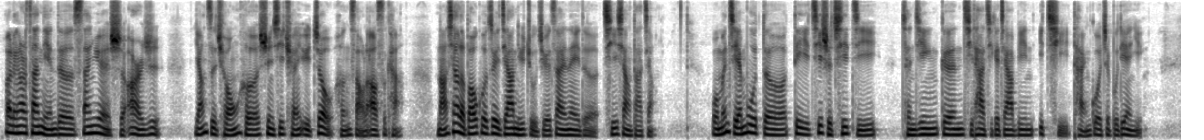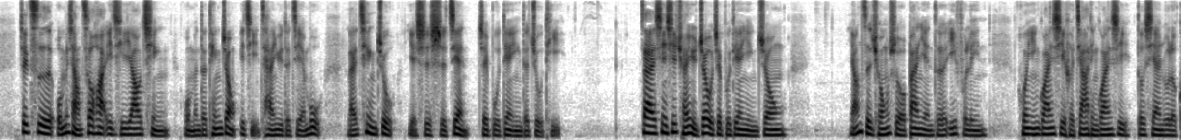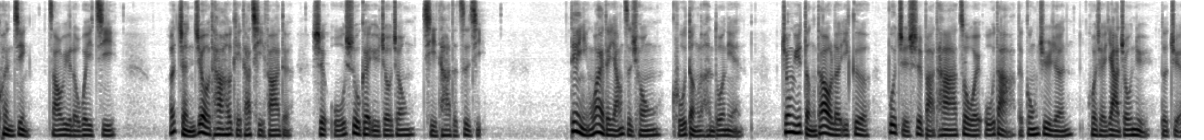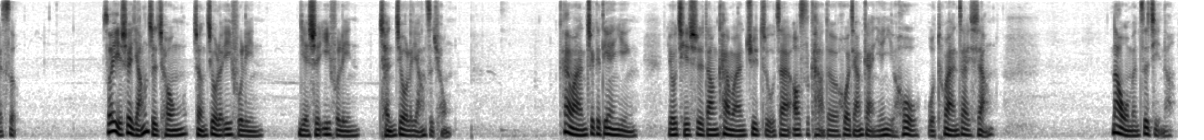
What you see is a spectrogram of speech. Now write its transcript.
二零二三年的三月十二日，杨紫琼和《讯息全宇宙》横扫了奥斯卡，拿下了包括最佳女主角在内的七项大奖。我们节目的第七十七集曾经跟其他几个嘉宾一起谈过这部电影。这次我们想策划一期邀请我们的听众一起参与的节目，来庆祝也是实践这部电影的主题。在《信息全宇宙》这部电影中，杨紫琼所扮演的伊芙琳，婚姻关系和家庭关系都陷入了困境，遭遇了危机，而拯救她和给她启发的是无数个宇宙中其他的自己。电影外的杨紫琼苦等了很多年。终于等到了一个不只是把她作为武打的工具人或者亚洲女的角色，所以是杨紫琼拯救了伊芙琳，也是伊芙琳成就了杨紫琼。看完这个电影，尤其是当看完剧组在奥斯卡的获奖感言以后，我突然在想：那我们自己呢？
